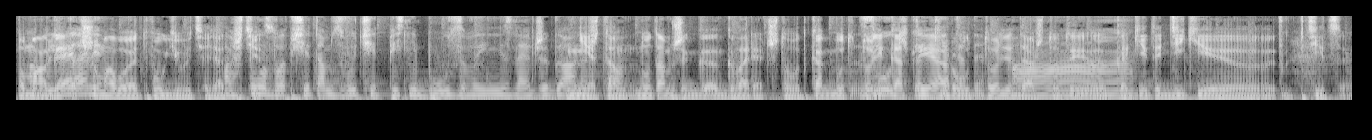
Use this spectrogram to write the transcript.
Помогает облетали? шумовой отпугиватель от А что птиц? вообще там звучит? Песни Бузовой, не знаю, Джигана, Нет, что? там, ну там же говорят, что вот как будто то ли Звуки коты какие-то, орут, да. то ли да, что-то э, какие-то дикие э, птицы.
